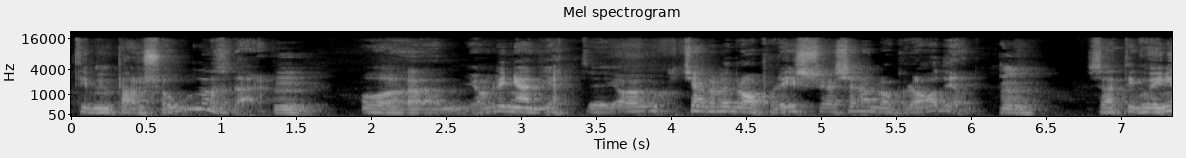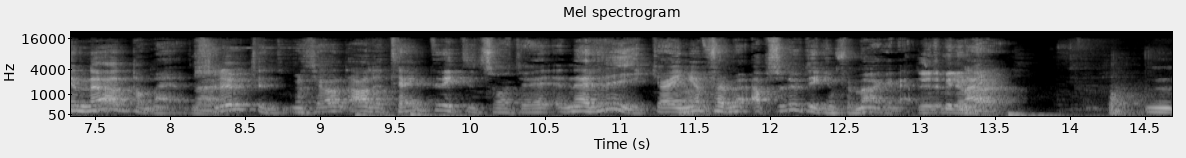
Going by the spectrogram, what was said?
till min pension och sådär. Mm. Och eh, jag väl inga jätte... Jag tjänar väl bra på Rish jag tjänar bra på radion. Mm. Så att det går ingen nöd på mig. Nej. Absolut inte. Men jag har aldrig tänkt riktigt så att jag är... Nej, rik. Jag har ingen förmö- absolut ingen förmögenhet. Du är inte miljonär? Nej.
